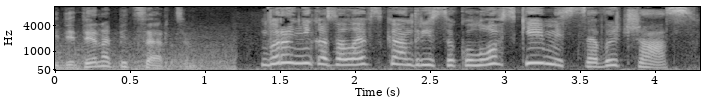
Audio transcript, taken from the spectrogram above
і дитина під серцем. Вероніка Залевська, Андрій Соколовський. Місцевий час.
